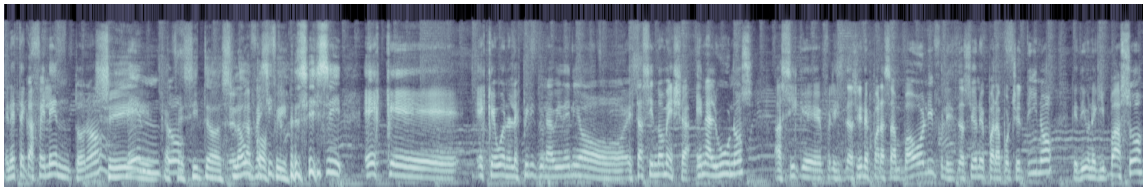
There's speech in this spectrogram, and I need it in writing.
en este café lento, ¿no? Sí, lento. cafecito, eh, slow cafecito, coffee. Sí, sí. Es que. Es que bueno, el espíritu navideño está haciendo mella en algunos. Así que felicitaciones para San Paoli, felicitaciones para Pochettino, que tiene un equipazo.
